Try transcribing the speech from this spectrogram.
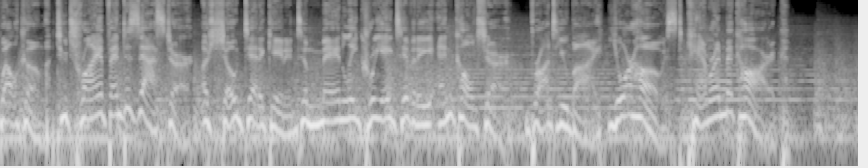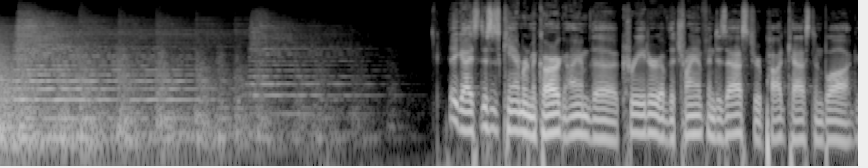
Welcome to Triumph and Disaster, a show dedicated to manly creativity and culture. Brought to you by your host, Cameron McHarg. Hey guys, this is Cameron McHarg. I am the creator of the Triumph and Disaster podcast and blog.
